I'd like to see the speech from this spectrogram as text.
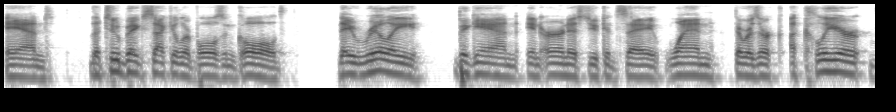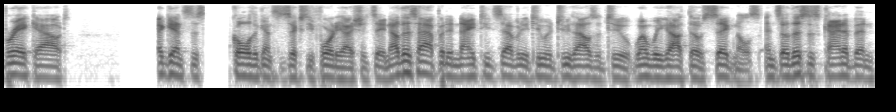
And the two big secular bulls in gold, they really began in earnest, you could say, when there was a, a clear breakout against the gold against the 60-40, I should say. Now this happened in 1972 and 2002 when we got those signals, and so this has kind of been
